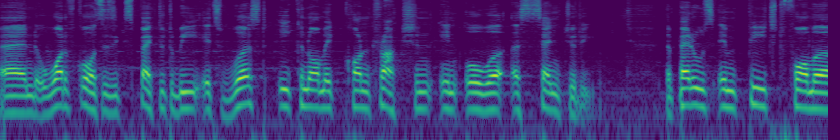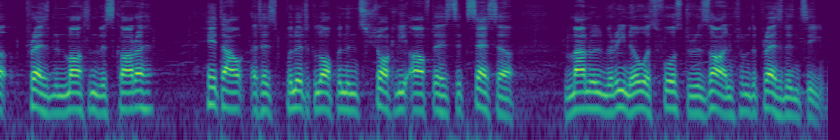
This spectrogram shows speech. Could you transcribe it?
and what, of course, is expected to be its worst economic contraction in over a century. The Peru's impeached former President Martin Vizcarra hit out at his political opponents shortly after his successor, Manuel Merino, was forced to resign from the presidency.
